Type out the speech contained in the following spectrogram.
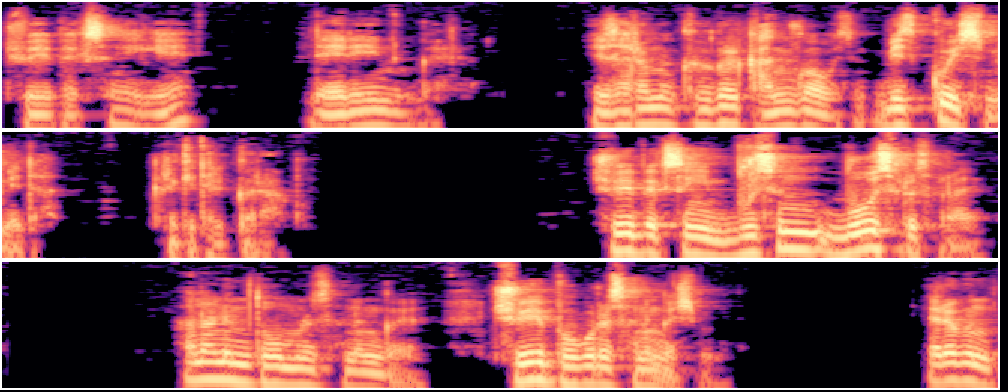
주의 백성에게 내리는 거예요. 이 사람은 그걸 있습니다. 믿고 있습니다. 그렇게 될 거라고. 주의 백성이 무슨 무엇으로 살아요? 하나님 도움으로 사는 거예요. 주의 복으로 사는 것입니다. 여러분,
